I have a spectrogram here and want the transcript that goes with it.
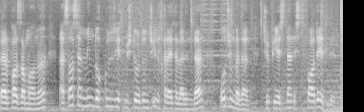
Bərpa zamanı əsasən 1974-cü il xəritələrindən, o cümlədən GPS-dən istifadə edilir.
